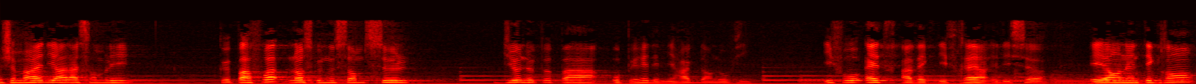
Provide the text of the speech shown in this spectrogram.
J'aimerais dire à l'Assemblée que parfois, lorsque nous sommes seuls, Dieu ne peut pas opérer des miracles dans nos vies. Il faut être avec des frères et des sœurs. Et en intégrant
